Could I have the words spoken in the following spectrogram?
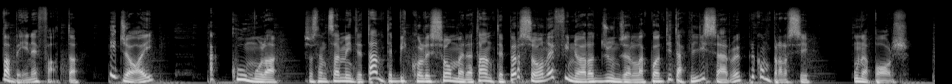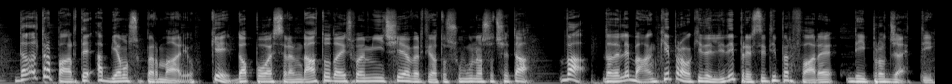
va bene, è fatta. E Joy accumula sostanzialmente tante piccole somme da tante persone fino a raggiungere la quantità che gli serve per comprarsi una Porsche. Dall'altra parte abbiamo Super Mario, che dopo essere andato dai suoi amici e aver tirato su una società, va da delle banche e prova a chiedergli dei prestiti per fare dei progetti.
